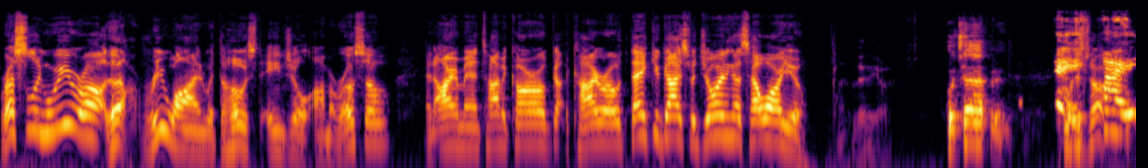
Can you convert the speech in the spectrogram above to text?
Wrestling Rewind, Rewind with the host, Angel Amoroso, and Iron Man Tommy Cairo. Cairo. Thank you guys for joining us. How are you? What's happening? Hey, is up? hi.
